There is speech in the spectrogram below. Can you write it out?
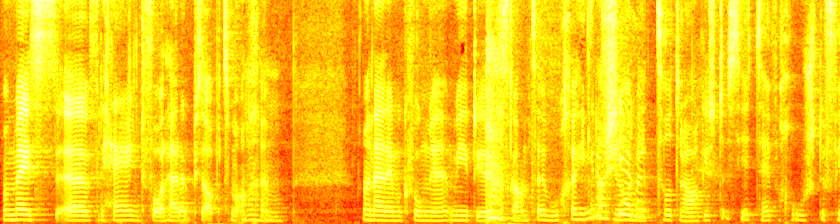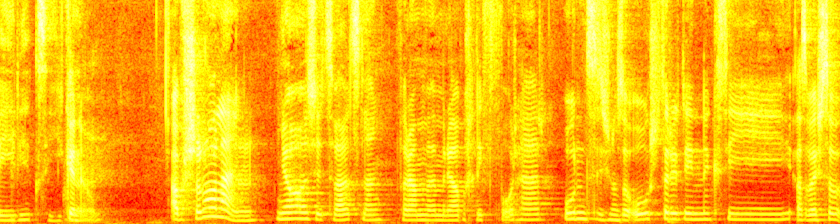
Und wir haben es äh, verhängt, vorher etwas abzumachen. Und dann haben wir gefunden, wir tun das ganze Woche hinterher Das war ja nicht so tragisch, dass es jetzt einfach Osterferien war. Genau. Aber schon noch lang. Ja, es ist jetzt viel zu lang. Vor allem, wenn wir aber ein bisschen vorher... Und es war noch so Ostern drin. gewesen. Also weißt du,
